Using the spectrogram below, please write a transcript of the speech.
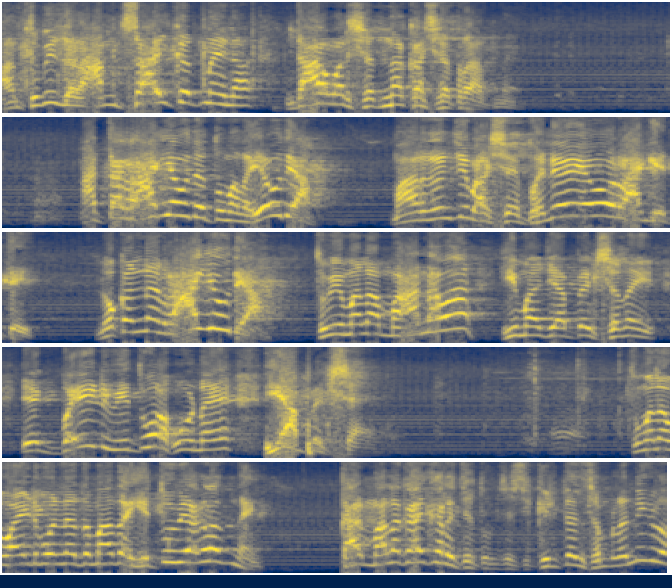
आणि तुम्ही जर आमचं ऐकत नाही ना दहा वर्षात ना कशात राहत नाही. आता राग येऊ द्या तुम्हाला येऊ द्या. महाराजांची भाषा आहे भले येऊ राग येते. लोकांना राग येऊ द्या. तुम्ही मला मानावा ही माझी अपेक्षा नाही. एक बैठ विधवा होऊ नये ही अपेक्षा आहे. तुम्हाला वाईट बोलण्याचा माझा हेतू वेगळाच नाही. काय मला काय करायचं तुमच्याशी? कीर्तन संपलं निघलो.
